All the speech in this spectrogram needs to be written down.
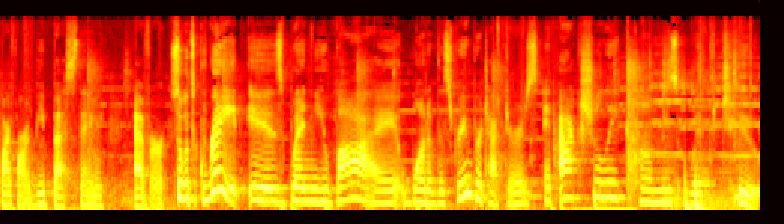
by far the best thing ever. So what's great is when you buy one of the screen protectors, it actually comes with two.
